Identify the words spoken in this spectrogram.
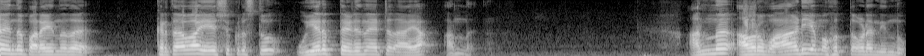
എന്ന് പറയുന്നത് കർത്താവായ യേശു ക്രിസ്തു ഉയർത്തെഴുന്നേറ്റതായ അന്ന്. അന്ന് അവർ വാടിയ മുഖത്തോടെ നിന്നു.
